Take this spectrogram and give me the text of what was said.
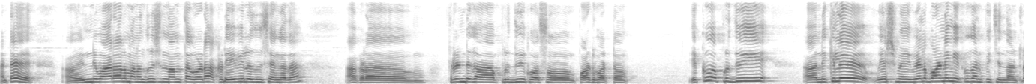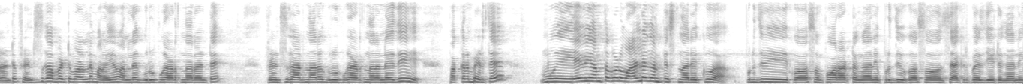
అంటే ఇన్ని వారాలు మనం చూసిందంతా కూడా అక్కడ ఏవీలో చూసాం కదా అక్కడ ఫ్రెండ్గా పృథ్వీ కోసం పాటుపడటం. ఎక్కువ పృథ్వీ నిఖిలే వేషమే వీళ్ళ బాండింగ్ ఎక్కువగా అనిపించింది దాంట్లో. అంటే ఫ్రెండ్స్ కాబట్టి వాళ్ళని మనం ఏం అనలే. గ్రూప్గా ఆడుతున్నారంటే ఫ్రెండ్స్గా ఆడుతున్నారో గ్రూప్గా ఆడుతున్నారు అనేది పక్కన పెడితే ఏవి అంతా కూడా వాళ్ళే కనిపిస్తున్నారు ఎక్కువ. పృథ్వీ కోసం పోరాటం కానీ పృథ్వీ కోసం సాక్రిఫైస్ చేయటం కానీ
